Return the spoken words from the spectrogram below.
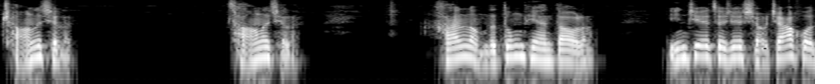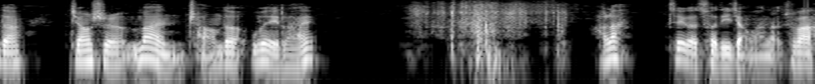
藏了起来，藏了起来。寒冷的冬天到了，迎接这些小家伙的将是漫长的未来。好了，这个彻底讲完了，是吧？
